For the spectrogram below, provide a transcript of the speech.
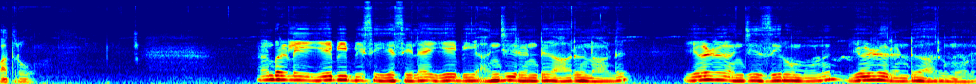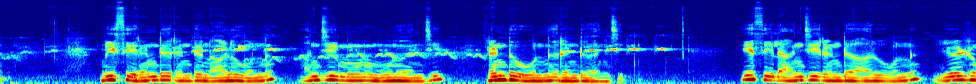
பார்த்துருவோம். நண்பர்களே ஏபிபிசி ஏசியில் ஏபி அஞ்சு ரெண்டு ஆறு நாலு ஏழு அஞ்சு ஜீரோ மூணு ஏழு ரெண்டு ஆறு மூணு. பிசி ரெண்டு ரெண்டு நாலு ஒன்று அஞ்சு மூணு மூணு அஞ்சு ரெண்டு ஒன்று ரெண்டு அஞ்சு. ஏசியில் அஞ்சு ரெண்டு ஆறு ஒன்று ஏழு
